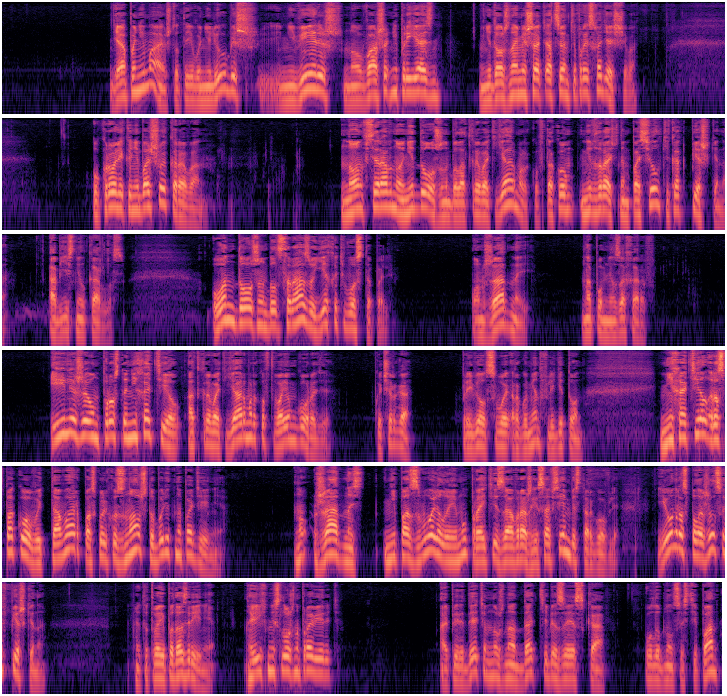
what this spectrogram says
«Я понимаю, что ты его не любишь и не веришь, но ваша неприязнь не должна мешать оценке происходящего. У кролика небольшой караван, но он все равно не должен был открывать ярмарку в таком невзрачном поселке, как Пешкино, — объяснил Карлос. Он должен был сразу ехать в Остополь. Он жадный, — напомнил Захаров. Или же он просто не хотел открывать ярмарку в твоем городе, Кочерга. привел свой аргумент флегетон. Не хотел распаковывать товар, поскольку знал, что будет нападение. Но жадность не позволила ему пройти за овражье совсем без торговли, и он расположился в Пешкино. Это твои подозрения. Их несложно проверить. А перед этим нужно отдать тебе ЗСК, — улыбнулся Степан,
